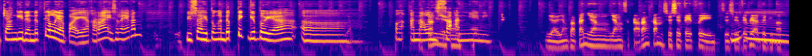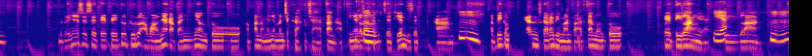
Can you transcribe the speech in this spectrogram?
canggih dan detail ya Pak ya. Karena istilahnya kan bisa hitungan detik gitu ya uh, ya. Penganalisaannya ini ya yang bahkan yang yang sekarang kan CCTV CCTV mm -hmm. ada di mana sebenarnya CCTV itu dulu awalnya katanya untuk apa namanya mencegah kejahatan artinya Betul. kalau ada kejadian bisa direkam mm -hmm. tapi kemudian sekarang dimanfaatkan untuk etilang ya yeah. etilang mm -hmm.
